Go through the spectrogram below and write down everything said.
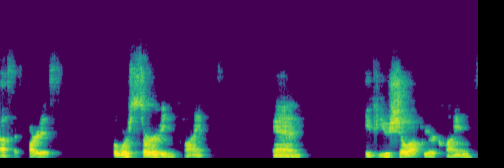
of us as artists, but we're serving clients. And if you show up for your clients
